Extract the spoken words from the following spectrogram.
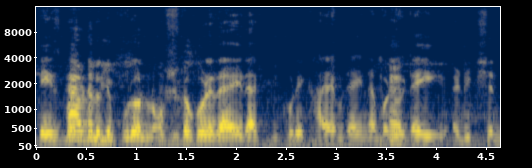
টেস্ট ওটা গুলোকে বিষ। পুরো নষ্ট করে দেয়। এরা কি করে খায় আমি জানি না বাট হ্যাঁ। ওইটাই অ্যাডিকশন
